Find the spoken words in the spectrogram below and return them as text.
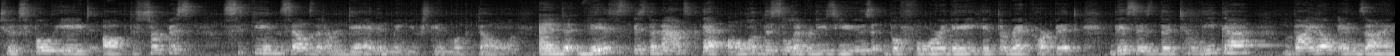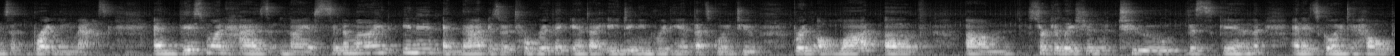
to exfoliate off the surface skin cells that are dead and make your skin look dull. And this is the mask that all of the celebrities use before they hit the red carpet. This is the Talika Bioenzymes Brightening Mask. And this one has niacinamide in it, and that is a terrific anti aging ingredient that's going to bring a lot of um, circulation to the skin, and it's going to help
